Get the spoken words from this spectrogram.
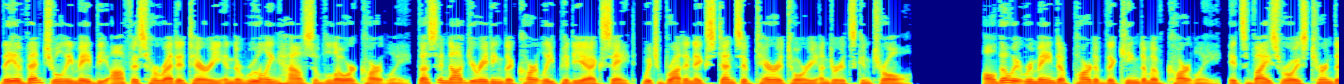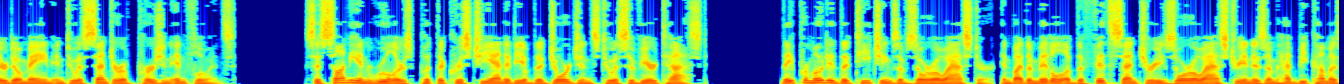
They eventually made the office hereditary in the ruling house of Lower Kartli, thus inaugurating the Kartli Pitiakhshate, which brought an extensive territory under its control. Although it remained a part of the Kingdom of Kartli, its viceroys turned their domain into a center of Persian influence. Sasanian rulers put the Christianity of the Georgians to a severe test. They promoted the teachings of Zoroaster, and by the middle of the 5th century Zoroastrianism had become a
